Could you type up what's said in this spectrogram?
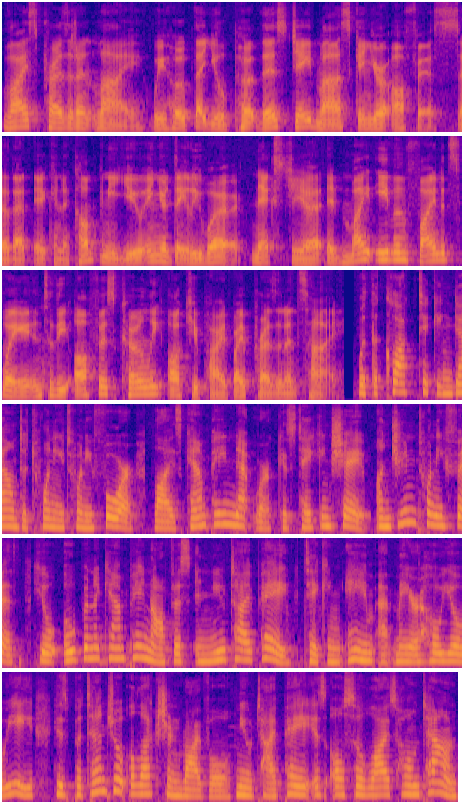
Vice President Lai, we hope that you'll put this jade mask in your office so that it can accompany you in your daily work. Next year, it might even find its way into the office currently occupied by President Tsai. With the clock ticking down to 2024, Lai's campaign network is taking shape. On June 25th, he'll open a campaign office in New Taipei, taking aim at Mayor Hou You-yi, his potential election rival. New Taipei is also Lai's hometown,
